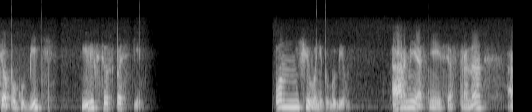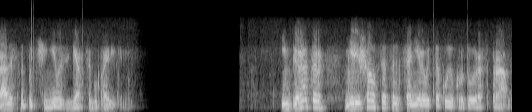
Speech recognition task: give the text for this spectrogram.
все погубить или все спасти. Он ничего не погубил. Армия, а с ней вся страна, радостно подчинилась герцогу-правителю. Император не решался санкционировать такую крутую расправу,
